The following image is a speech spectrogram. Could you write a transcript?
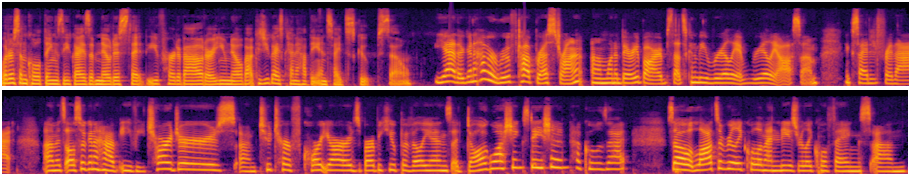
What are some cool things you guys have noticed that you've heard about or you know about? Because you guys kind of have the inside scoop. So yeah, they're going to have a rooftop restaurant, um, one of Barry Barb's. That's going to be really, really awesome. excited for that. Um, it's also going to have EV chargers, um, two turf courtyards, barbecue pavilions, a dog washing station. How cool is that? So, lots of really cool amenities, really cool things, um,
